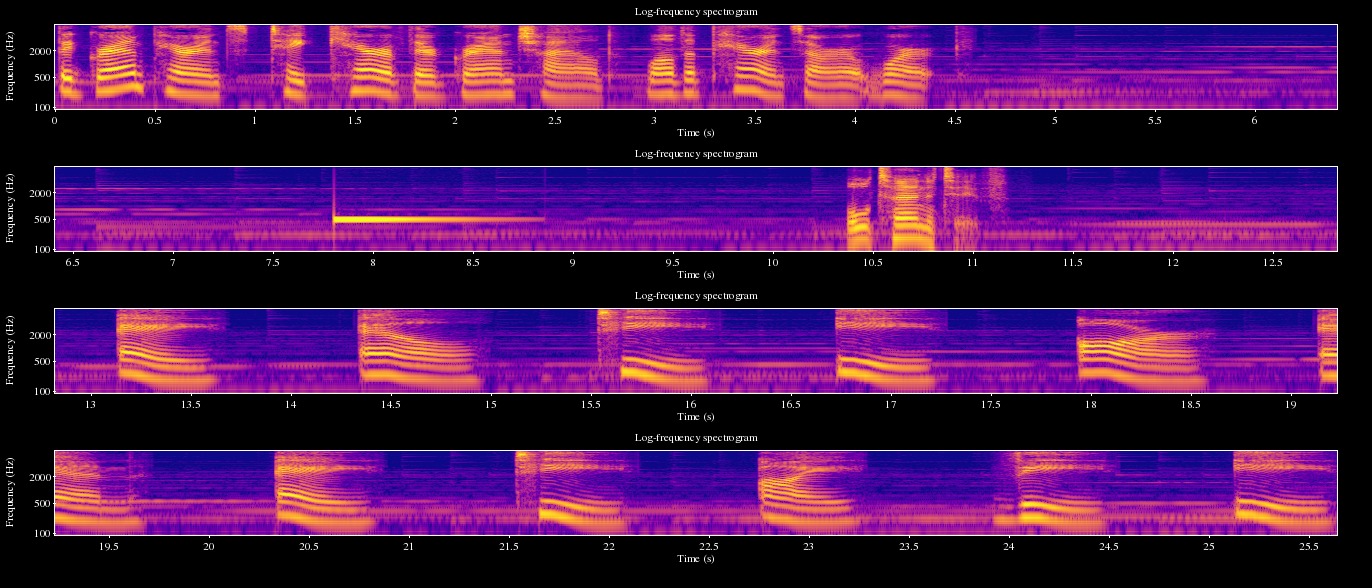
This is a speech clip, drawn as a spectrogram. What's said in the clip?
The grandparents take care of their grandchild while the parents are at work. Alternative. A L T E R N A T I V E.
